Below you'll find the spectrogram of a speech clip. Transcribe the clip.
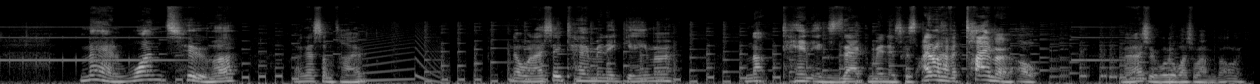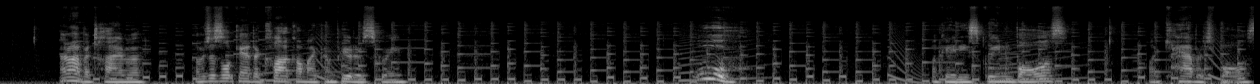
Man, one, two, huh? I got some time. No, when I say 10 minute gamer, not 10 exact minutes, because I don't have a timer! Oh. Man, I should really watch where I'm going. I don't have a timer. I was just looking at the clock on my computer screen. Ooh! Okay, these green balls, like cabbage balls.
